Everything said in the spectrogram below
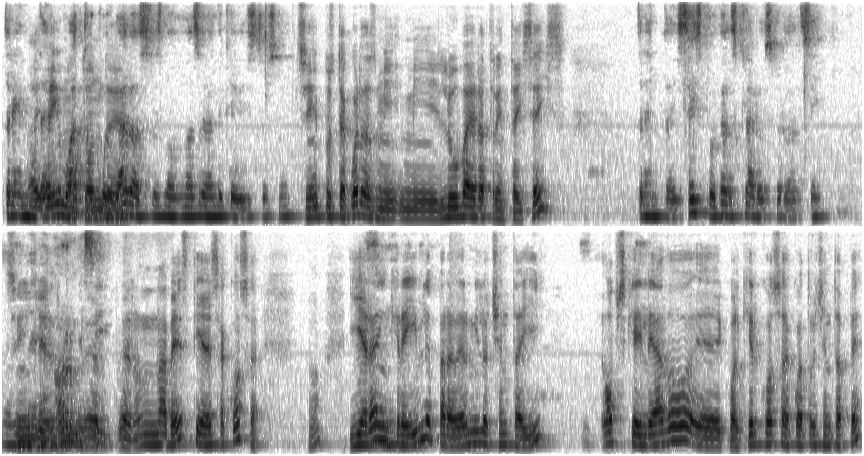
34 pulgadas es lo más grande que he visto, sí. Sí, pues te acuerdas, mi, mi Luba era 36. 36 pulgadas, claro, es verdad, sí. Era, enorme, sí. Era una bestia esa cosa, ¿no? Y era increíble para ver 1080i, upscaleado eh, cualquier cosa a 480p,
